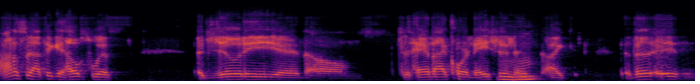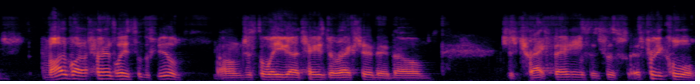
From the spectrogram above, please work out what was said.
honestly, I think it helps with agility and um, just hand-eye coordination, mm-hmm. and like the, it, volleyball translates to the field. Um, just the way you got to change direction and um, just track things. It's just it's pretty cool.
